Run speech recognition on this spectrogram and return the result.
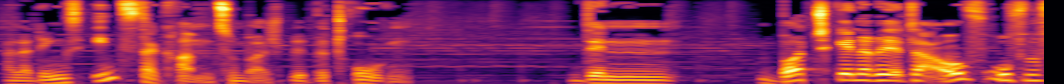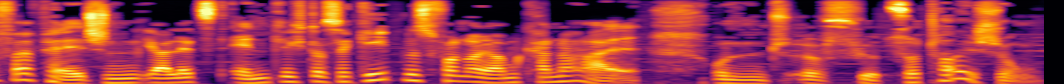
allerdings Instagram zum Beispiel betrogen. Denn Bot-generierte Aufrufe verfälschen ja letztendlich das Ergebnis von eurem Kanal und äh, führt zur Täuschung.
